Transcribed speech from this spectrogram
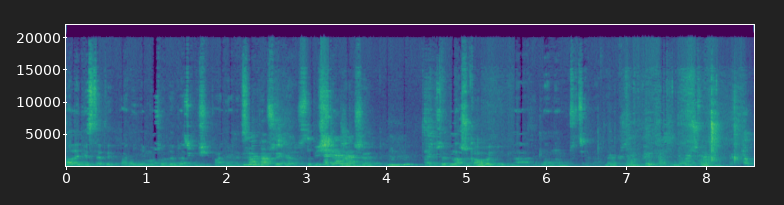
ale niestety pani nie może odebrać, musi pani No Aleksandra dobrze. przyjechać osobiście, Przekażemy. także, także dla szkoły i dla, dla nauczyciela. Tak? Dobrze. To.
